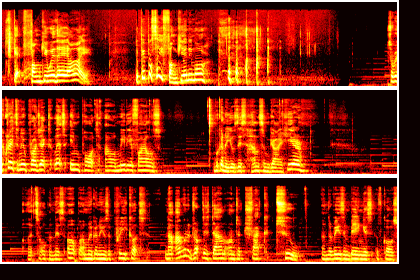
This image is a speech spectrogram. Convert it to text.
Let's get funky with AI. Do people say funky anymore? so we've created a new project. Let's import our media files. We're going to use this handsome guy here let's open this up and we're going to use a pre-cut. Now I'm going to drop this down onto track 2 and the reason being is of course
